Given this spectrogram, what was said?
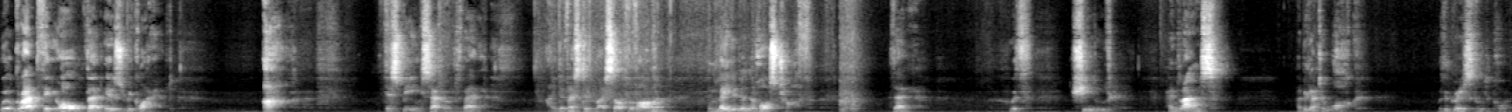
will grant thee all that is required. Ah, this being settled, then, I divested myself of armor and laid it in the horse trough. Then, with shield and lance, I began to walk with a graceful deportment.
